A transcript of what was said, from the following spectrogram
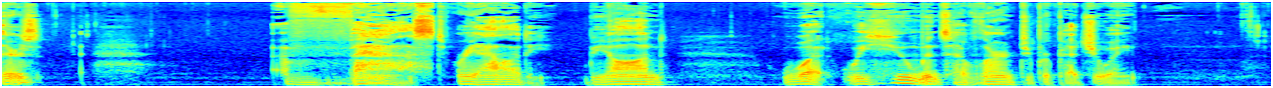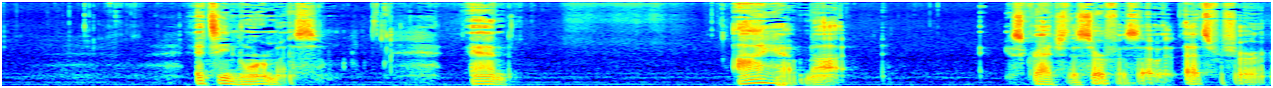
there's a vast reality beyond what we humans have learned to perpetuate. It's enormous. And I have not scratched the surface of it, that's for sure.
